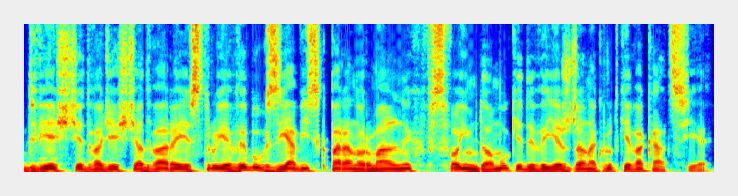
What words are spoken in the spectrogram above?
222 rejestruje wybuch zjawisk paranormalnych w swoim domu, kiedy wyjeżdża na krótkie wakacje.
